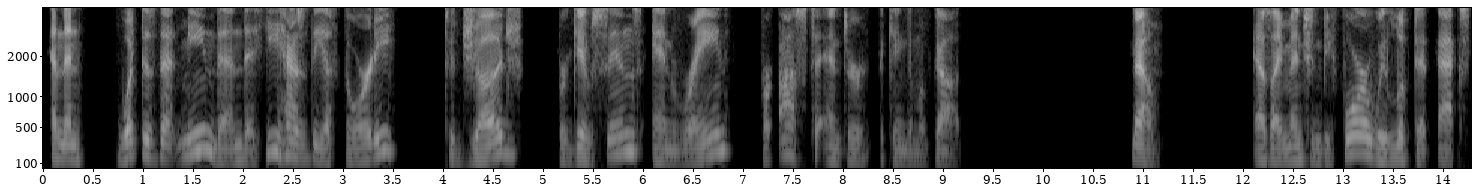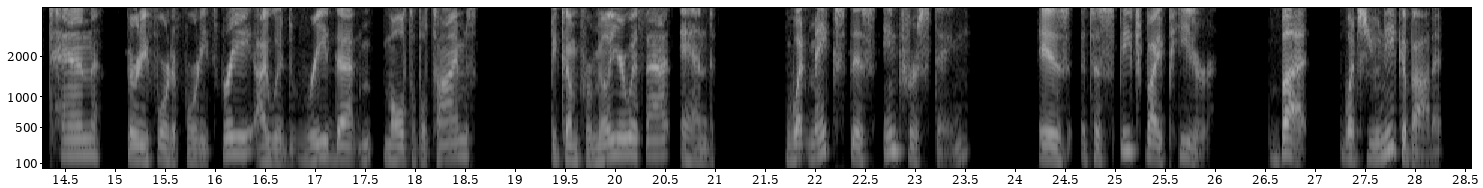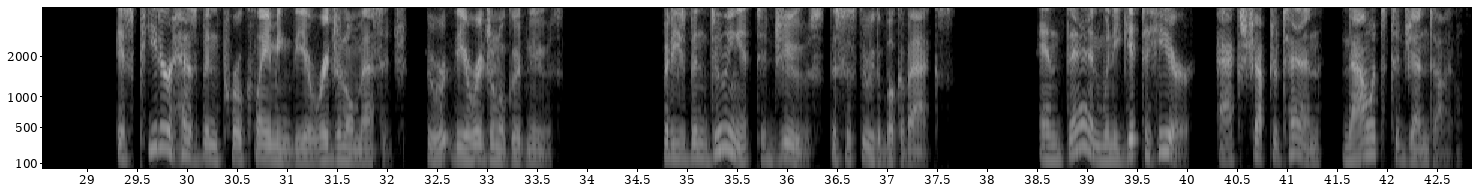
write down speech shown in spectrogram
And then, what does that mean then? That he has the authority to judge, forgive sins, and reign for us to enter the kingdom of God. Now, as I mentioned before, we looked at Acts 10, 34 to 43. I would read that multiple times, become familiar with that. And what makes this interesting is it's a speech by Peter. But what's unique about it is Peter has been proclaiming the original message, the, the original good news. But he's been doing it to Jews. This is through the book of Acts. And then when you get to here, Acts chapter 10, now it's to Gentiles.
